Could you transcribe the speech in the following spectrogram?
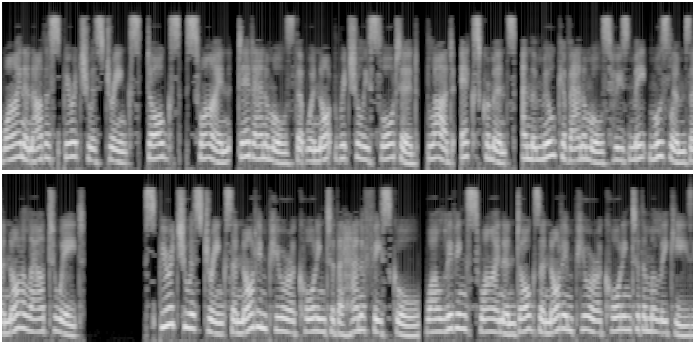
wine and other spirituous drinks, dogs, swine, dead animals that were not ritually slaughtered, blood, excrements, and the milk of animals whose meat Muslims are not allowed to eat. Spirituous drinks are not impure according to the Hanafi school, while living swine and dogs are not impure according to the Malikis.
